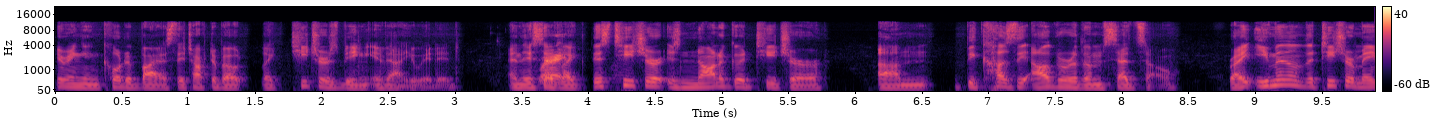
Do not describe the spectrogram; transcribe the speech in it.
hearing in Coded Bias, they talked about like teachers being evaluated. And they said right. like, this teacher is not a good teacher um, because the algorithm said so, right? Even though the teacher may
